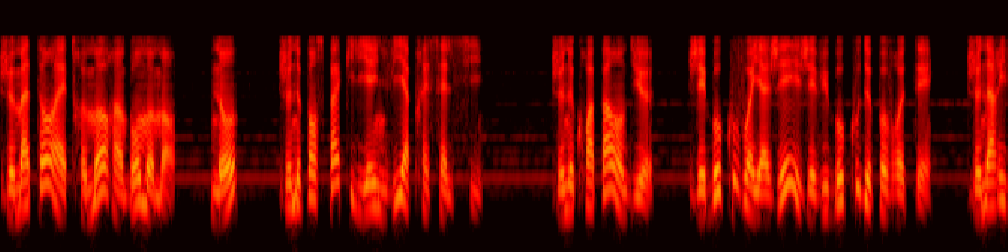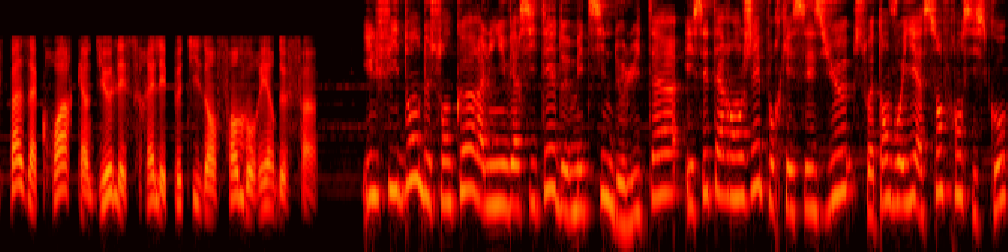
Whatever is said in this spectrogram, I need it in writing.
Je m'attends à être mort un bon moment. Non, je ne pense pas qu'il y ait une vie après celle-ci. Je ne crois pas en Dieu. J'ai beaucoup voyagé et j'ai vu beaucoup de pauvreté. Je n'arrive pas à croire qu'un Dieu laisserait les petits-enfants mourir de faim. Il fit don de son corps à l'université de médecine de l'Utah et s'est arrangé pour que ses yeux soient envoyés à San Francisco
